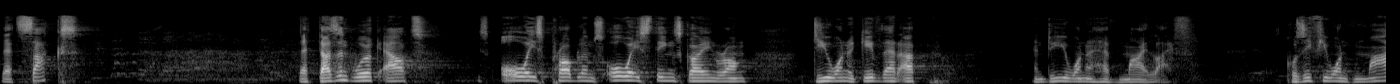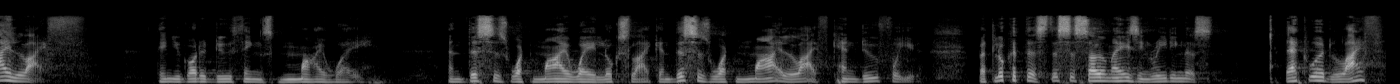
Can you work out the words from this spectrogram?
that sucks? That doesn't work out, there's always problems, always things going wrong. Do you want to give that up? And do you want to have my life? Because if you want my life, then you've got to do things my way. And this is what my way looks like. And this is what my life can do for you. But look at this. This is so amazing reading this. That word life,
